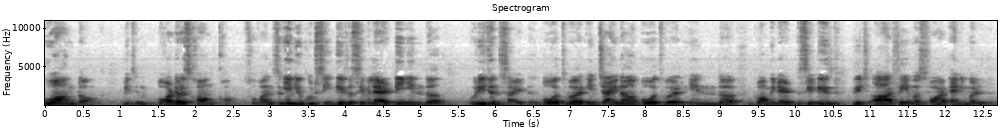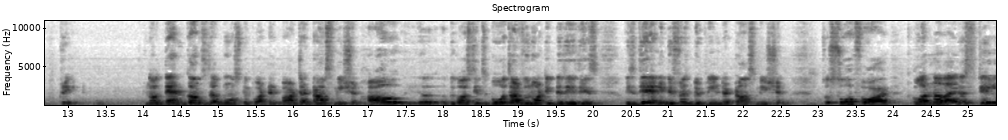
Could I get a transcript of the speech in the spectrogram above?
Guangdong, which borders Hong Kong. So once again, you could see there is a similarity in the origin site. Both were in China, both were in the prominent cities which are famous for animal trade. Now then comes the most important part, the transmission. How, uh, because since both are zoonotic diseases, is there any difference between the transmission? So, so far coronavirus still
